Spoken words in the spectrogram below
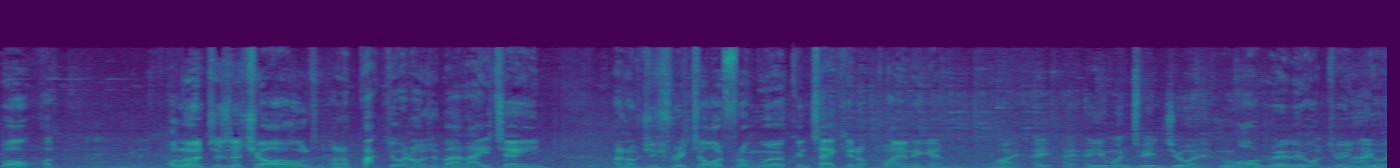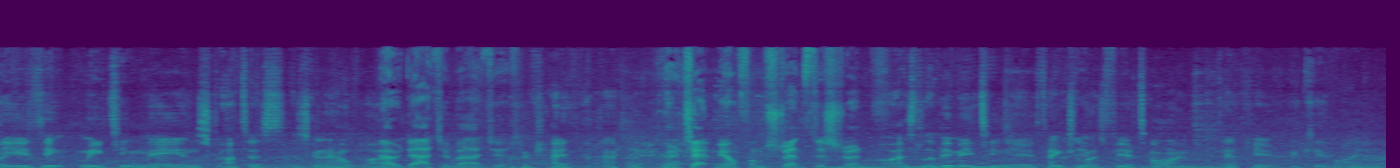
Well, I, I learnt as a child and I packed it when I was about 18 and I've just retired from work and taken up playing again. Right, and- and you want to enjoy it more. I really want to enjoy and enjoy do you think meeting me and Stratos is going to help that? No doubt about it. Okay. You're going to take me on from strength to strength. Oh, it's lovely meeting you. Thanks so much for your time. Thank you. Thank you. Bye.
